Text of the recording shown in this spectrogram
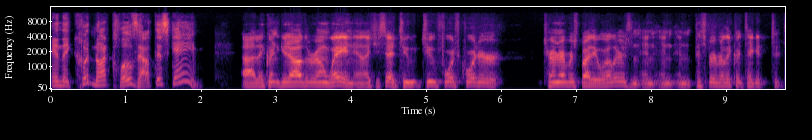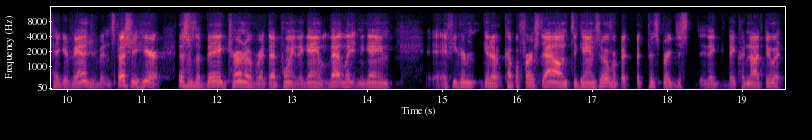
and they could not close out this game. Uh, they couldn't get out of their own way. And, and like you said, two two fourth quarter turnovers by the Oilers, and and and, and Pittsburgh really could take it to take advantage of it, and especially here. This was a big turnover at that point in the game, that late in the game. If you can get a couple first downs, the game's over. But but Pittsburgh just they they could not do it.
